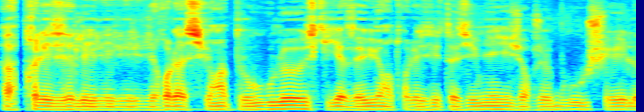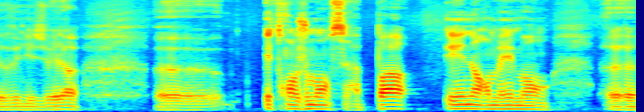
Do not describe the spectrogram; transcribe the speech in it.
après les, relations un peu houleuses qu'il y avait eu entre les États-Unis, George Bush et le Venezuela, euh, étrangement, ça n'a pas énormément euh,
